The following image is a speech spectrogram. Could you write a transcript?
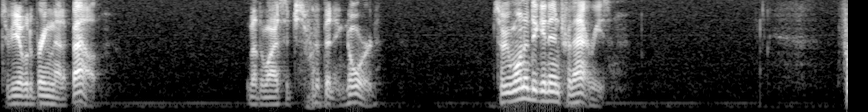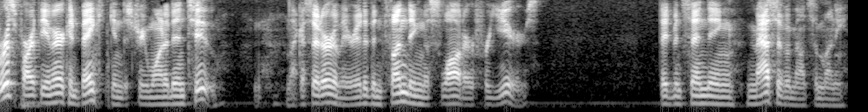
to be able to bring that about. Otherwise, it just would have been ignored. So he wanted to get in for that reason. For its part, the American banking industry wanted in too. Like I said earlier, it had been funding the slaughter for years. They'd been sending massive amounts of money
